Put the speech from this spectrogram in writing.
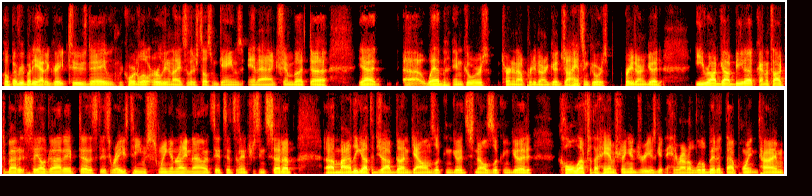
Hope everybody had a great Tuesday. We're recording a little early tonight, so there's still some games in action. But uh, yeah, uh, Webb and Coors turning out pretty darn good. Giants and Coors pretty darn good. Erod got beat up. Kind of talked about it. Sale got it. Uh, this this Rays team swinging right now. It's it's it's an interesting setup. Uh, Miley got the job done. Gallen's looking good. Snell's looking good. Cole left with a hamstring injury. He was getting hit around a little bit at that point in time.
